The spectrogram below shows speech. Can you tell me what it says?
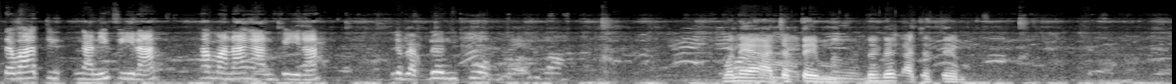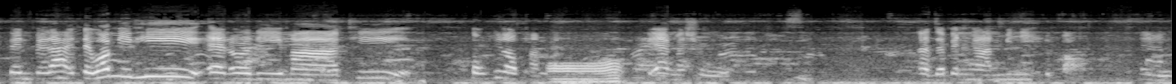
แต่ว่างานนี้ฟรีนะ ถ้ามาหน้างานฟรีนะหรือแบบเดินพ่วงวันนี้อาจจะเต็มดึกๆอาจจะเต็ม เป็นไปได้ แต่ว่ามีพี่แอนอรดีมาที่ตรงที่เราพักอ๋อ พี่แอนมาโชว์อาจจะเป็นงานมินิหรือเปล่าไม่รู้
